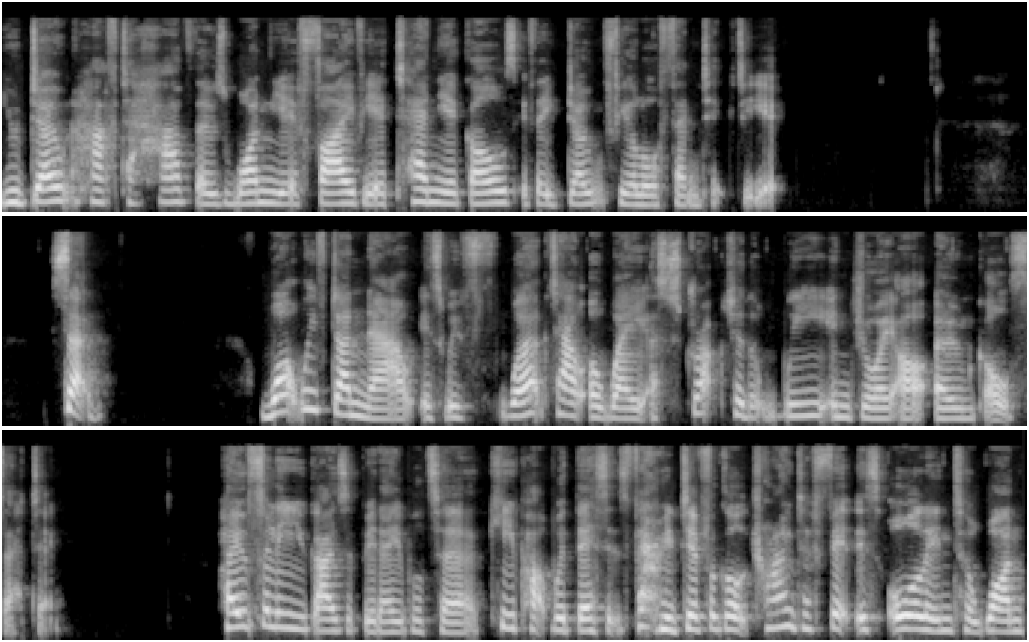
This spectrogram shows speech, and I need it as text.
You don't have to have those one year, five year, 10 year goals if they don't feel authentic to you. So, what we've done now is we've worked out a way, a structure that we enjoy our own goal setting. Hopefully, you guys have been able to keep up with this. It's very difficult trying to fit this all into one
